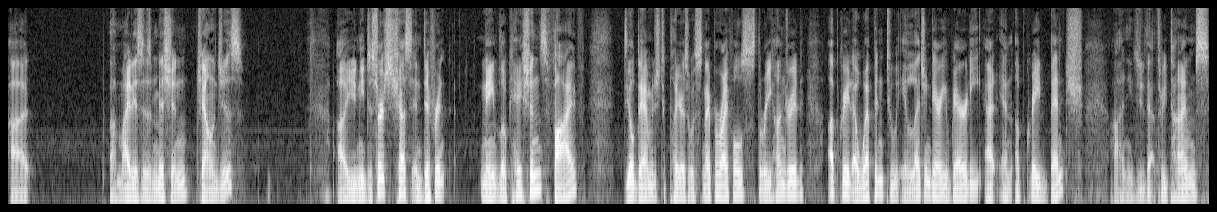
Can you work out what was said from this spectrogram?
uh, uh, Midas's mission challenges. Uh, you need to search chests in different named locations. Five. Deal damage to players with sniper rifles. 300. Upgrade a weapon to a legendary rarity at an upgrade bench. Uh, I need to do that three times.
